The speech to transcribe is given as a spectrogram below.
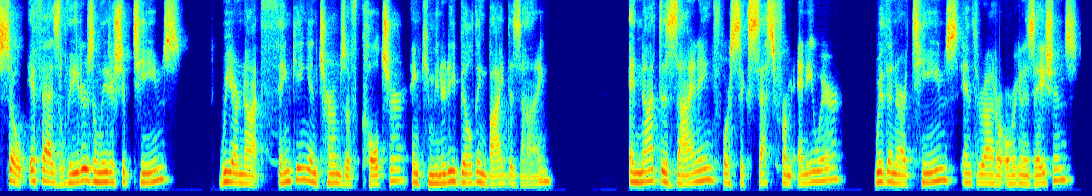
So, if as leaders and leadership teams, we are not thinking in terms of culture and community building by design, and not designing for success from anywhere, within our teams and throughout our organizations,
